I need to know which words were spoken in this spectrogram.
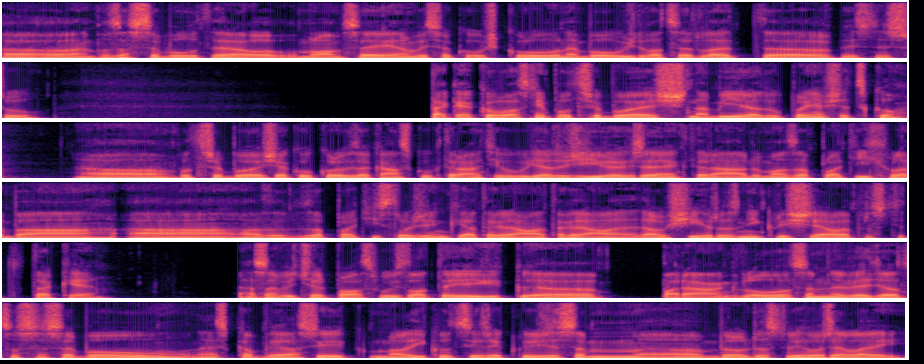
eh, nebo za sebou, teda omlouvám se, jenom vysokou školu nebo už 20 let eh, v biznesu, tak jako vlastně potřebuješ nabírat úplně všecko. A potřebuješ jakoukoliv zakázku, která tě udrží ve hře, která doma zaplatí chleba a zaplatí složenky a tak dále, a tak dále. Další hrozný kliše, ale prostě to tak je. Já jsem vyčerpal svůj zlatý padák, dlouho jsem nevěděl, co se sebou. Dneska by asi malí kluci řekli, že jsem eh, byl dost vyhořelej.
